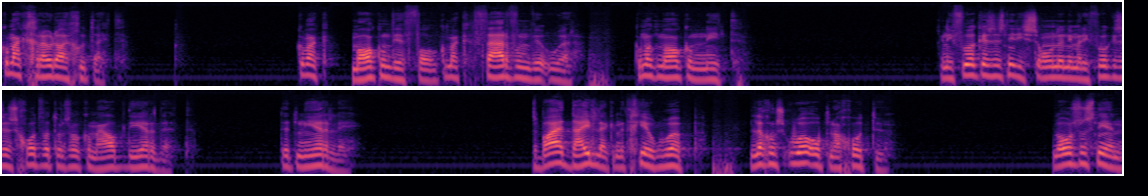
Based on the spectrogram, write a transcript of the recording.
Kom ek grou daai goed uit. Kom ek maak hom weer vol. Kom ek verf hom weer oor. Kom ek maak hom nuut. En die fokus is nie die sonde nie, maar die fokus is God wat ons wil kom help deur dit. Dit neerlê. Dit is baie duidelik en dit gee hoop. Lig ons oë op na God toe. Los ons nie in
